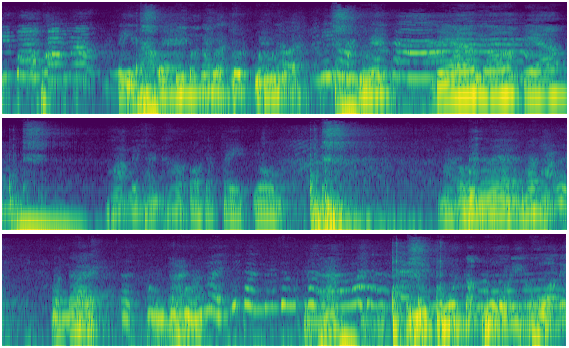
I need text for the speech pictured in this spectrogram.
นี่โป้พองแล้วสี่ห้าองค์นี้มึงก็เหมือนสุดกูดูแล้วอะนี่ก่อนเจ้าค่ะเดี๋ย ไม่ฉันข้าวต่อจากเปรตโยม มาเอาไปหน้าท่านผมทำได้ เออผมจะผมใหม่ไม่ทันนะเจ้าเป็นไง ค่ะทีพูดกับโหนี่ขอนี่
